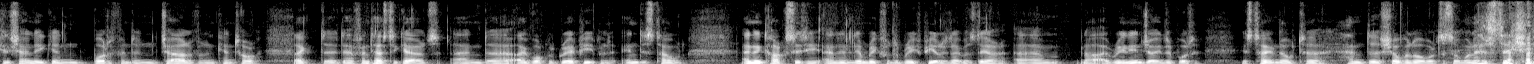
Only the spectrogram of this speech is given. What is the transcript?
Kilshannig and Buttevant and Charleville and Kanturk, like they, they have fantastic guards, and uh, I've worked with great people in this town and in Cork City and in Limerick for the brief period I was there. Um, no, I really enjoyed it, but it's time now to hand the shovel over to someone else to, to,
